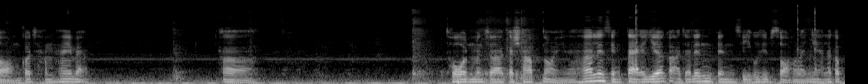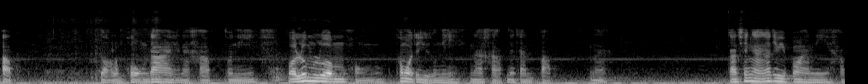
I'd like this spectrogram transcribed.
12ก็ทำให้แบบโทนมันจะกระชับหน่อยนะถ้าเล่นเสียงแตกเยอะก็อาจจะเล่นเป็น4คูณ12อะไรเงี้ยแล้วก็ปรับดอกลำโพงได้นะครับ ตัวนี้วอลลุ่มรวมของทั้งหมดจะอยู่ตรงนี้นะครับ ในการปรับนะการใช้งานก็จะมีประมาณนี้ครั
